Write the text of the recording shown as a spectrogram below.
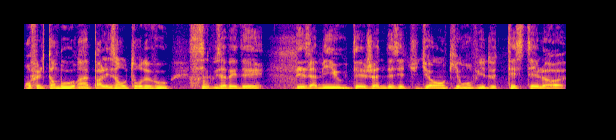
On fait le tambour, hein. parlez-en autour de vous. Si vous avez des, des amis ou des jeunes, des étudiants qui ont envie de tester leurs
